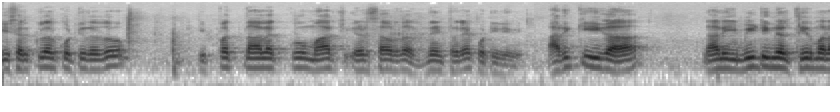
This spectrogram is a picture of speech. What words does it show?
ಈ ಸರ್ಕ್ಯುಲರ್ ಕೊಟ್ಟಿರೋದು ಇಪ್ಪತ್ನಾಲ್ಕು ಮಾರ್ಚ್ ಎರಡು ಸಾವಿರದ ಹದಿನೆಂಟರಲ್ಲೇ ಕೊಟ್ಟಿದ್ದೀವಿ. ಅದಕ್ಕೆ ಈಗ ನಾನು ಈ ಮೀಟಿಂಗ್ನಲ್ಲಿ ತೀರ್ಮಾನ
